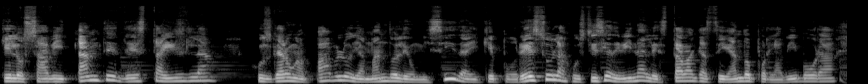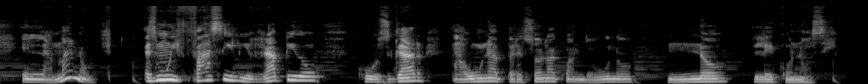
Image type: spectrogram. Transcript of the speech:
que los habitantes de esta isla juzgaron a Pablo llamándole homicida y que por eso la justicia divina le estaba castigando por la víbora en la mano. Es muy fácil y rápido juzgar a una persona cuando uno no le conoce.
